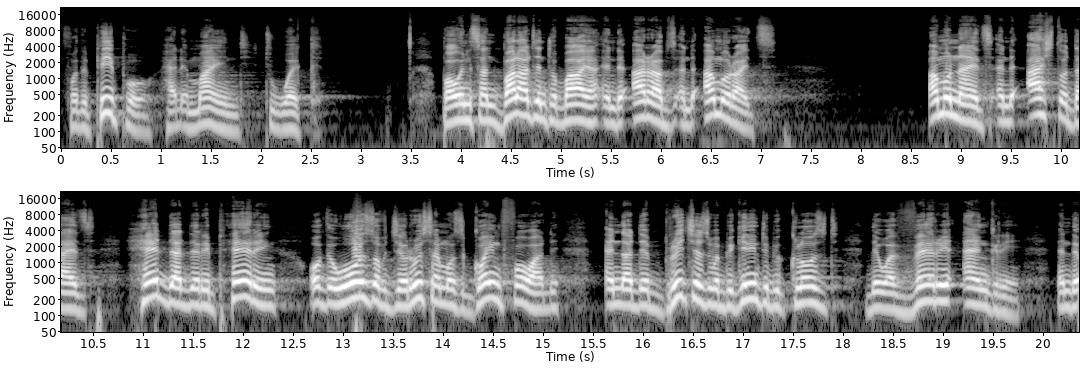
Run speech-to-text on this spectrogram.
For the people had a mind to work. But when Sanballat and Tobiah and the Arabs and the Amorites, Ammonites and the Ashdodites heard that the repairing of the walls of Jerusalem was going forward and that the breaches were beginning to be closed, they were very angry. And they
